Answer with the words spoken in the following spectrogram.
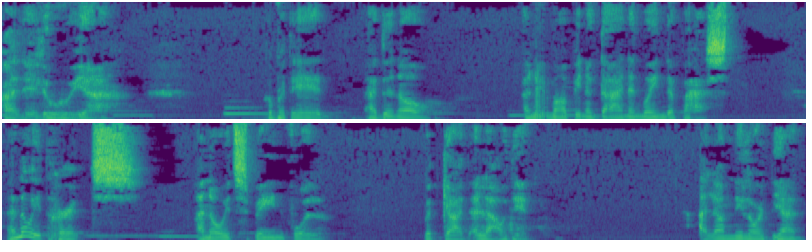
Hallelujah. Kapatid, I don't know. Ano yung mga pinagdaanan mo in the past? I know it hurts. I know it's painful. But God allowed it. Alam ni Lord yan.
